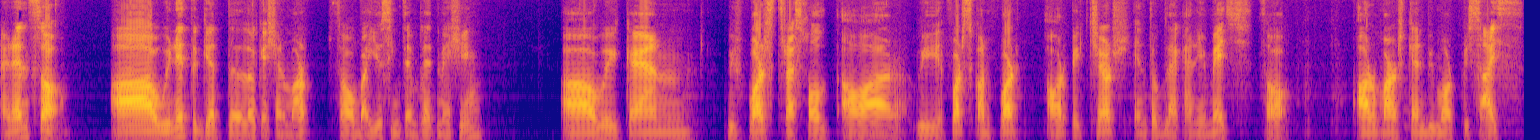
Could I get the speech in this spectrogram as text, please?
and then so uh, we need to get the location mark. So by using template matching uh, we can we first threshold our we first convert our pictures into black and image. So our marks can be more precise.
